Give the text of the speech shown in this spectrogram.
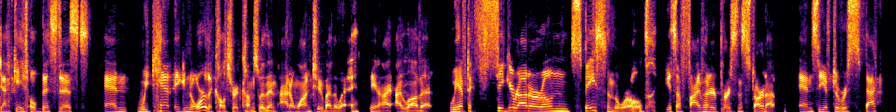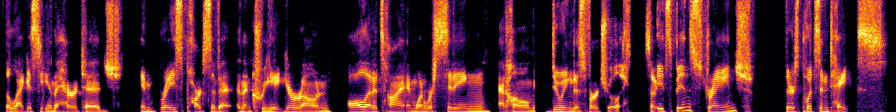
decade old business and we can't ignore the culture it comes with. And I don't want to, by the way. You know, I, I love it. We have to figure out our own space in the world. It's a 500 person startup. And so you have to respect the legacy and the heritage, embrace parts of it, and then create your own all at a time when we're sitting at home doing this virtually. So it's been strange. There's puts and takes.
